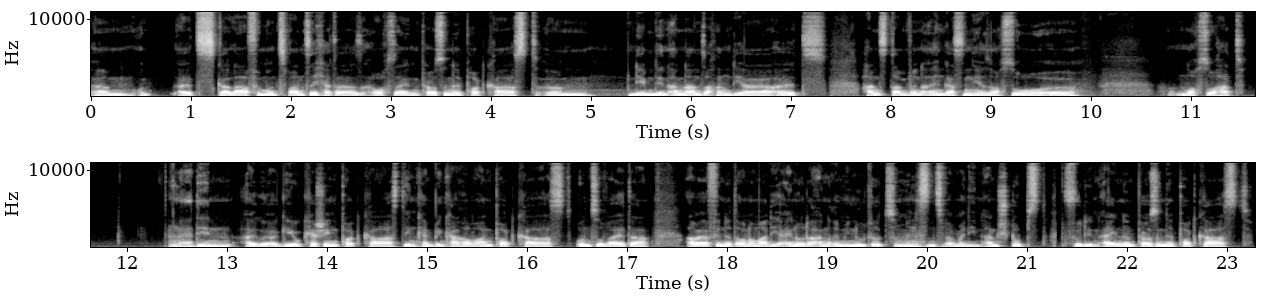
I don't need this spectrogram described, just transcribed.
Ähm, und als Skalar 25 hat er auch seinen Personal Podcast. Ähm, neben den anderen Sachen, die er als Hans Dampf in allen Gassen hier noch so, äh, noch so hat. Ja, den Allgäuer Geocaching Podcast, den Camping Caravan Podcast und so weiter. Aber er findet auch noch mal die eine oder andere Minute, zumindest wenn man ihn anstupst, für den eigenen Personal Podcast.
